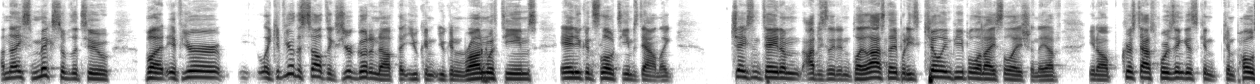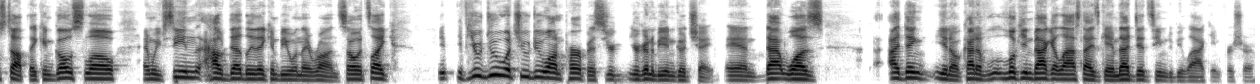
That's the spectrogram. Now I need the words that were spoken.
a nice mix of the two. But if you're like if you're the Celtics, you're good enough that you can you can run with teams and you can slow teams down. Like Jayson Tatum obviously didn't play last night, but he's killing people in isolation. They have, you know, Kristaps Porzingis can can post up. They can go slow, and we've seen how deadly they can be when they run. So it's like if, if you do what you do on purpose, you're you're going to be in good shape. And that was, I think, you know, kind of looking back at last night's game, that did seem to be lacking for sure.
